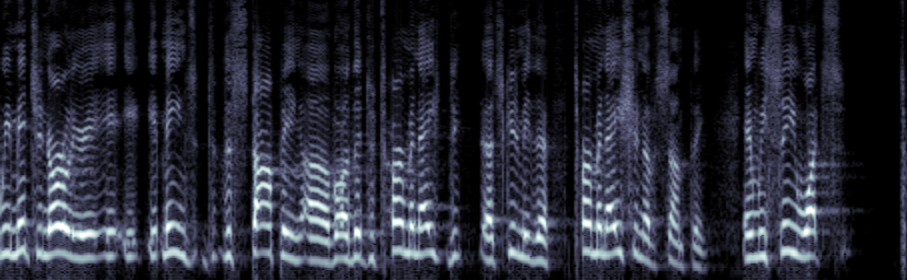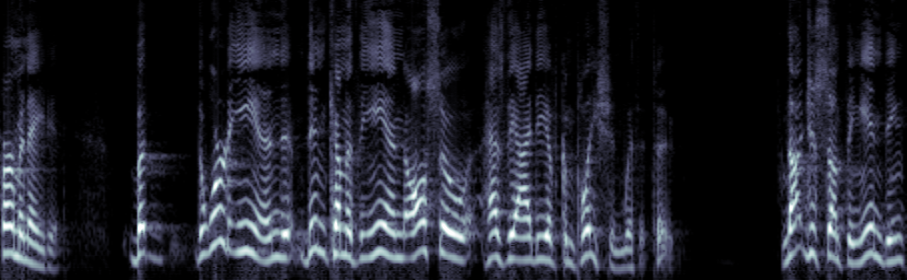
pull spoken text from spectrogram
we mentioned earlier, it, it, it means the stopping of or the determination, excuse me, the termination of something. And we see what's terminated. But the word end, then cometh the end, also has the idea of completion with it too. Not just something ending,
